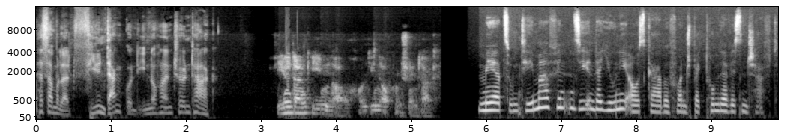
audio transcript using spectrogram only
Herr Samulat, vielen Dank und Ihnen noch einen schönen Tag. Vielen Dank Ihnen auch und Ihnen auch einen schönen Tag. Mehr zum Thema finden Sie in der Juni-Ausgabe von Spektrum der Wissenschaft.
